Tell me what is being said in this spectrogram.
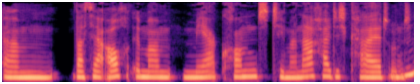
Ähm, was ja auch immer mehr kommt, Thema Nachhaltigkeit und mhm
